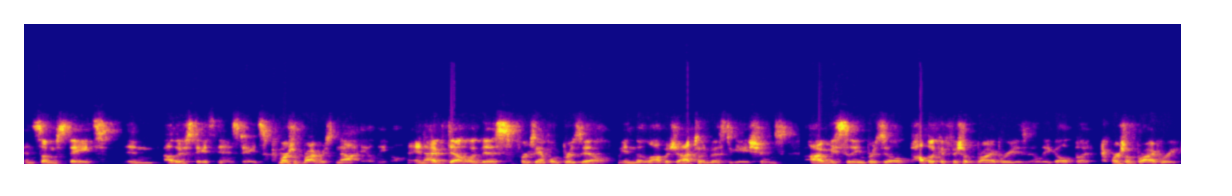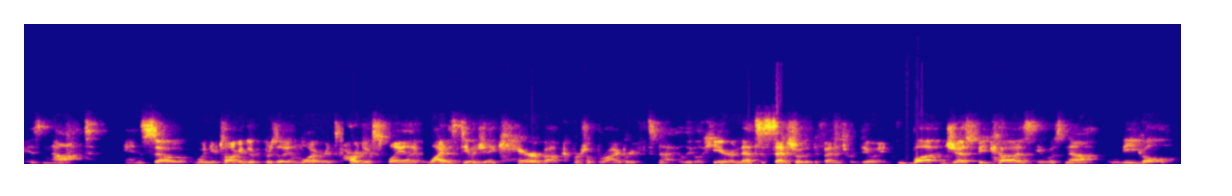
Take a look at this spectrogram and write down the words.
and some states in other states in the United States, commercial bribery is not illegal. And I've dealt with this, for example, in Brazil in the Lava Jato investigations. Obviously, in Brazil, public official bribery is illegal, but commercial bribery is not. And so when you're talking to a Brazilian lawyer, it's hard to explain like why does DOJ care about commercial bribery if it's not illegal here? And that's essentially what the defendants were doing. But just because it was not legal,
